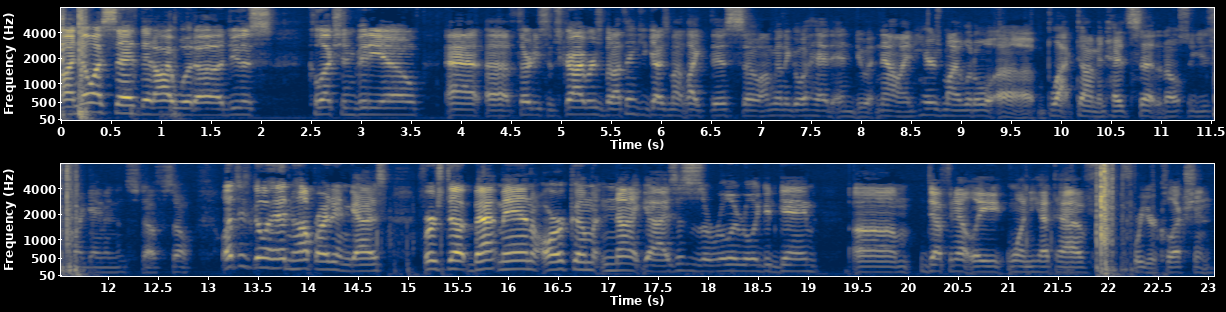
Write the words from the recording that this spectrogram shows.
I know I said that I would uh, do this collection video at uh, 30 subscribers, but I think you guys might like this, so I'm going to go ahead and do it now. And here's my little uh, Black Diamond headset that I also use for my gaming and stuff. So let's just go ahead and hop right in, guys. First up, Batman Arkham Knight, guys. This is a really, really good game. Um, definitely one you have to have for your collection.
